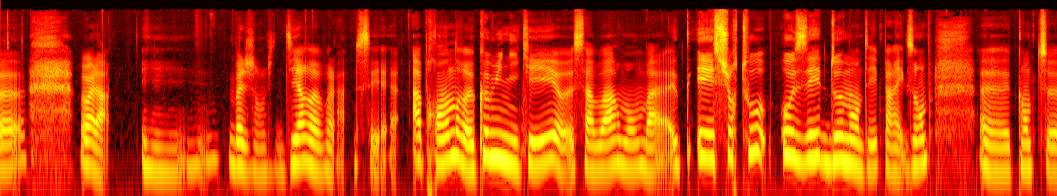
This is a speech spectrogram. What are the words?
voilà. Et bah, j'ai envie de dire, euh, voilà, c'est apprendre, communiquer, euh, savoir, bon, bah, et surtout oser demander, par exemple, euh, quand,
